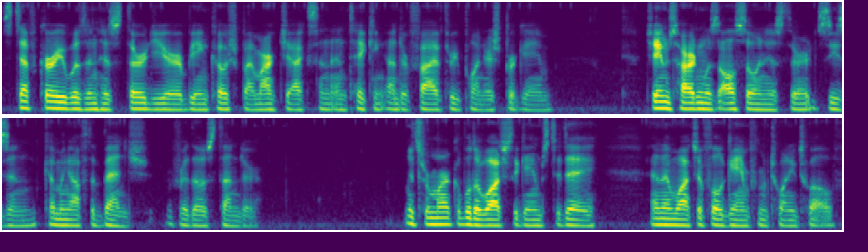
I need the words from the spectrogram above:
Steph Curry was in his third year being coached by Mark Jackson and taking under five three pointers per game. James Harden was also in his third season, coming off the bench for those Thunder. It's remarkable to watch the games today and then watch a full game from 2012.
